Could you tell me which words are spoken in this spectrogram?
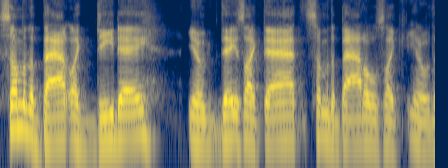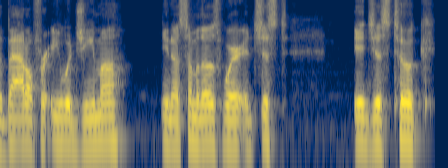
some of the bat like D-Day, you know, days like that, some of the battles like, you know, the battle for Iwo Jima, you know, some of those where it just it just took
